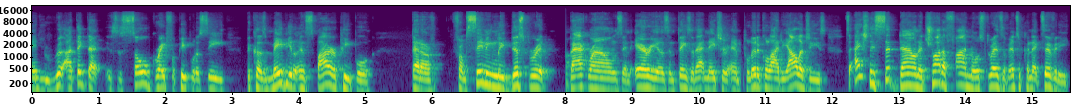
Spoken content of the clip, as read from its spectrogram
And you, re- I think that this is so great for people to see because maybe it'll inspire people that are from seemingly disparate backgrounds and areas and things of that nature and political ideologies to actually sit down and try to find those threads of interconnectivity.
